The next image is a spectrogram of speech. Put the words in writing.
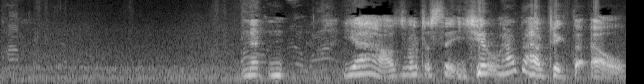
Tom, take N- that. n- Real life. Yeah, I was about to say you don't have to have take the L.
